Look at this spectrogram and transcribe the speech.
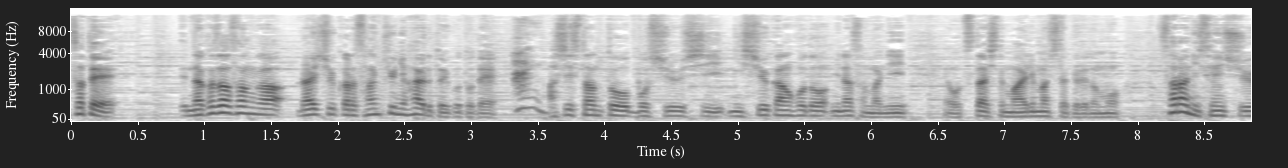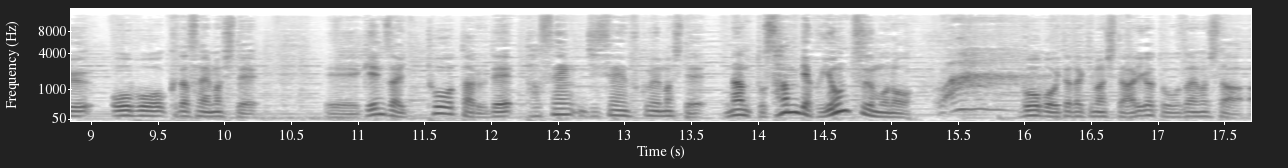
さて中澤さんが来週から産休に入るということではい。アシスタントを募集し2週間ほど皆様にえーお伝えしてまいりましたけれどもさらに先週応募をくださいまして、えー現在トータルで他選次選含めましてなんと304通ものご応募いただきましてありがとうございました。あ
